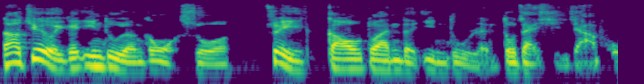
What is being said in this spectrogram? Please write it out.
然后就有一个印度人跟我说，最高端的印度人都在新加坡。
